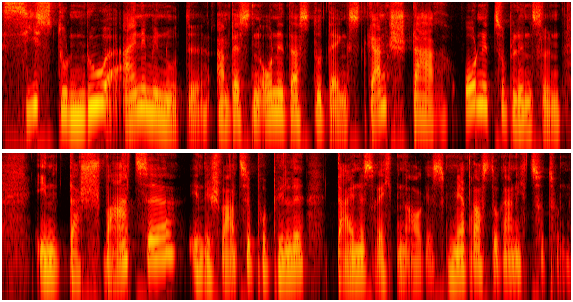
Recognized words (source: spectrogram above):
siehst du nur eine Minute, am besten ohne dass du denkst, ganz starr, ohne zu blinzeln, in das schwarze, in die schwarze Pupille deines rechten Auges. Mehr brauchst du gar nicht zu tun.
